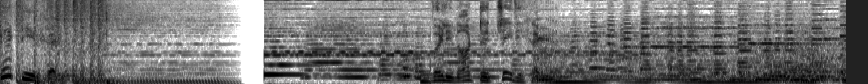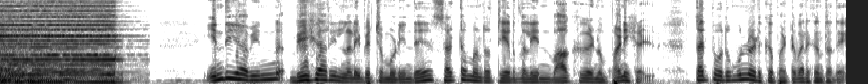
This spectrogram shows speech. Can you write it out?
கேட்டீர்கள். வெளிநாட்டு செய்திகள். இந்தியாவின் பீகாரில் நடைபெற்று முடிந்த சட்டமன்ற தேர்தலின் வாக்கு எண்ணும் பணிகள் தற்போது முன்னெடுக்கப்பட்டு வருகின்றது.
